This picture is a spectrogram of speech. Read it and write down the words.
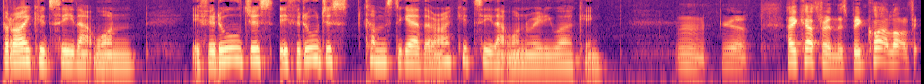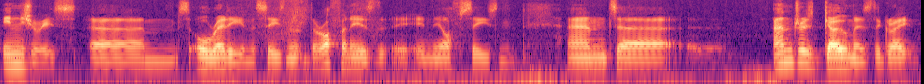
but I could see that one. If it all just, if it all just comes together, I could see that one really working. Mm, yeah. Hey, Catherine, there's been quite a lot of injuries um, already in the season. There often is in the off season, and uh, Andres Gomez, the great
